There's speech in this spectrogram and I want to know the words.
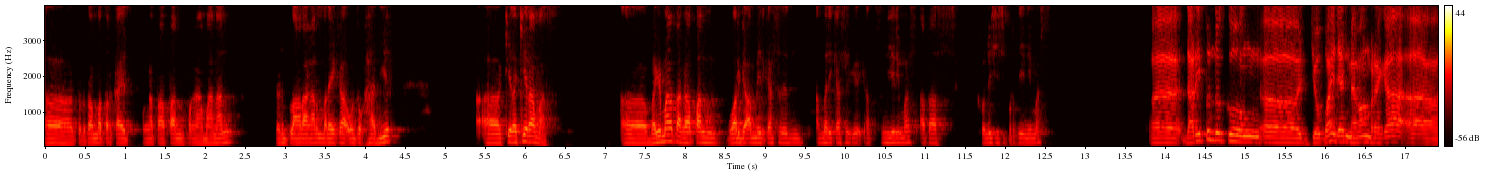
uh, terutama terkait pengetatan pengamanan dan pelarangan mereka untuk hadir. kira kira-kira, Mas, bagaimana tanggapan warga Amerika Amerika Serikat sendiri, Mas, atas kondisi seperti ini, Mas? Uh, dari pendukung uh, Joe Biden, memang mereka uh,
